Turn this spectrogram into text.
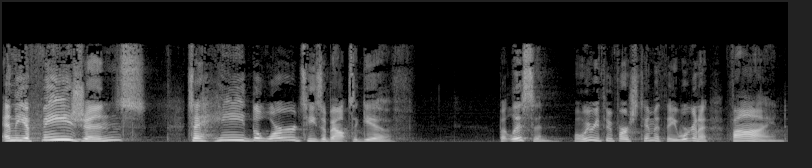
and the Ephesians to heed the words he's about to give. But listen, when we read through 1 Timothy, we're going to find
